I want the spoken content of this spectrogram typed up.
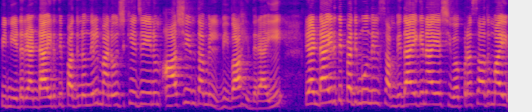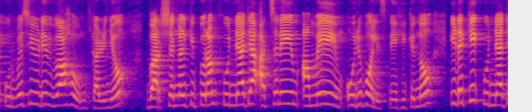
പിന്നീട് രണ്ടായിരത്തി പതിനൊന്നിൽ മനോജ് കെ ജയനും ആശയും തമ്മിൽ വിവാഹിതരായി. രണ്ടായിരത്തി പതിമൂന്നിൽ സംവിധായകനായ ശിവപ്രസാദുമായി ഉർവശിയുടെ വിവാഹവും കഴിഞ്ഞു. വർഷങ്ങൾക്കിപ്പുറം കുഞ്ഞാറ്റ അച്ഛനെയും അമ്മയെയും ഒരുപോലെ സ്നേഹിക്കുന്നു. ഇടയ്ക്ക് കുഞ്ഞാറ്റ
